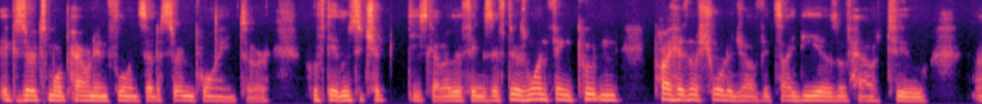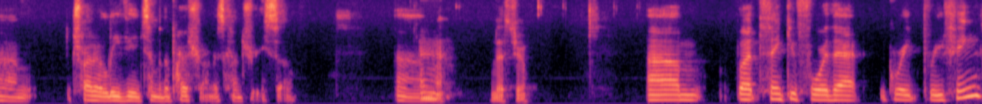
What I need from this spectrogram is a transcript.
exerts more power and influence at a certain point, or who if they lose a chip, he's got other things. If there's one thing Putin probably has no shortage of, it's ideas of how to. Um, try to alleviate some of the pressure on his country. So, um, Yeah, that's true. um, but thank you for that great briefing.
